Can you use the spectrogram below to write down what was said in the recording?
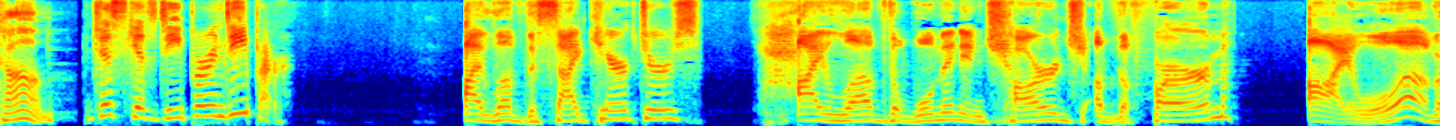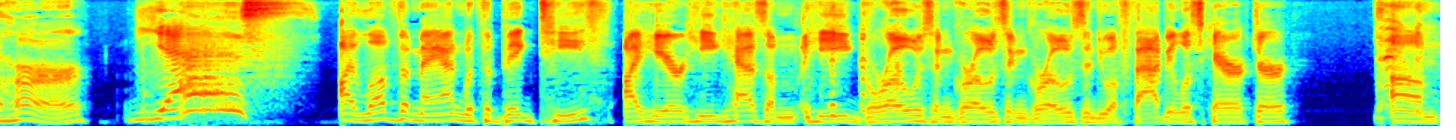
it just gets deeper and deeper. I love the side characters. I love the woman in charge of the firm. I love her. Yes. I love the man with the big teeth. I hear he has a he grows and grows and grows into a fabulous character. Um,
